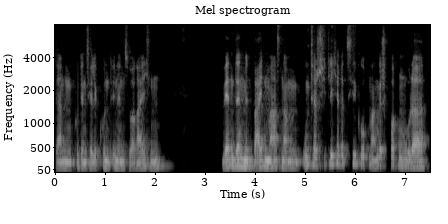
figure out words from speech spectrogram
dann potenzielle KundInnen zu erreichen. Werden denn mit beiden Maßnahmen unterschiedlichere Zielgruppen angesprochen oder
